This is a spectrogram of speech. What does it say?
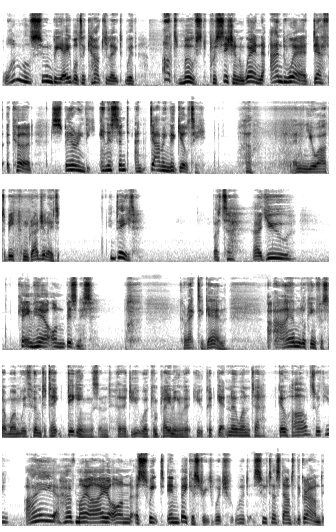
one will soon be able to calculate with utmost precision when and where death occurred, sparing the innocent and damning the guilty. Well, then you are to be congratulated. Indeed. But uh, uh, you came here on business. Correct again. I-, I am looking for someone with whom to take diggings, and heard you were complaining that you could get no one to go halves with you. I have my eye on a suite in Baker Street, which would suit us down to the ground.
